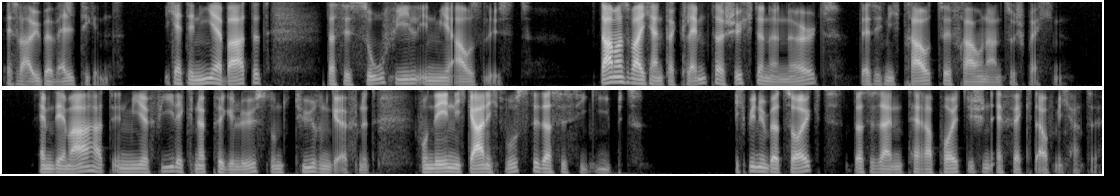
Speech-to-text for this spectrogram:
Es war überwältigend. Ich hätte nie erwartet, dass es so viel in mir auslöst. Damals war ich ein verklemmter, schüchterner Nerd, der sich nicht traute, Frauen anzusprechen. MDMA hat in mir viele Knöpfe gelöst und Türen geöffnet, von denen ich gar nicht wusste, dass es sie gibt. Ich bin überzeugt, dass es einen therapeutischen Effekt auf mich hatte.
